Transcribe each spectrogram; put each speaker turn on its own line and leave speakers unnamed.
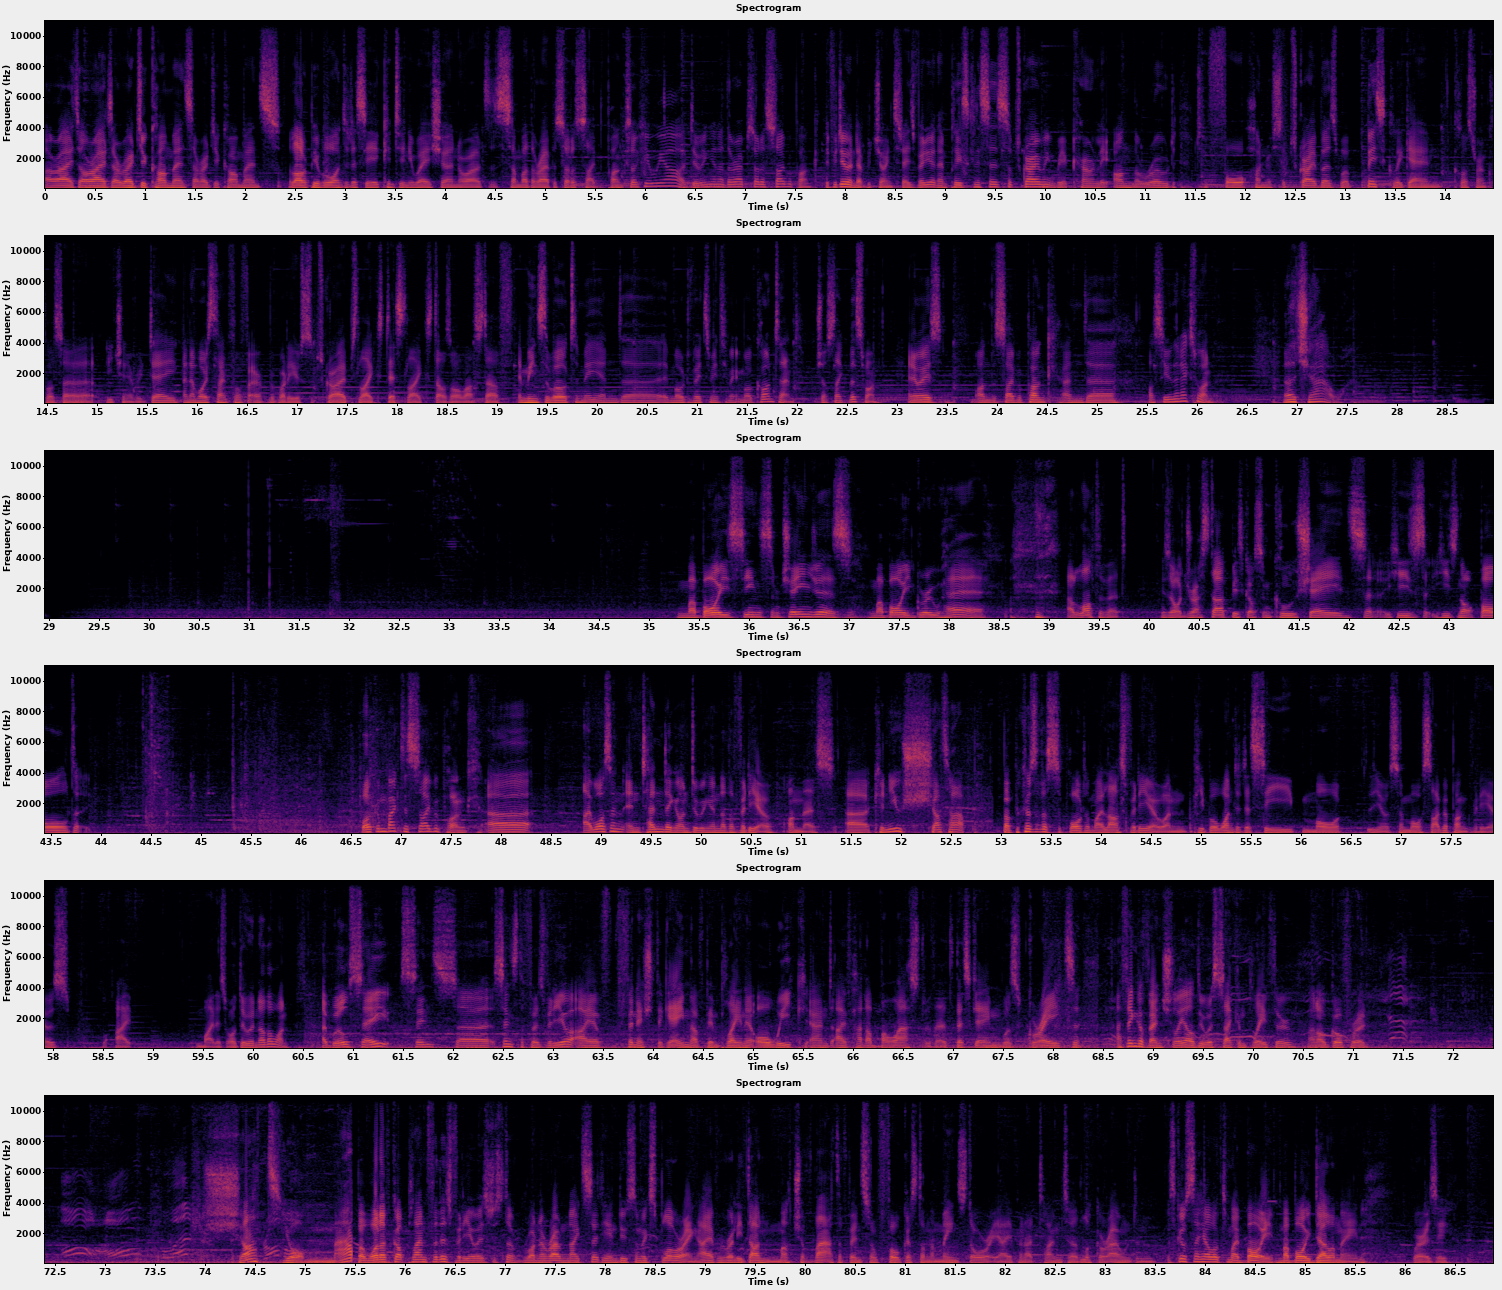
Alright, alright, I read your comments, I read your comments. A lot of people wanted to see a continuation or some other episode of Cyberpunk, so here we are, doing another episode of Cyberpunk. If you do end up enjoying today's video, then please consider subscribing. We are currently on the road to 400 subscribers. We're basically getting closer and closer each and every day. And I'm always thankful for everybody who subscribes, likes, dislikes, does all that stuff. It means the world to me, and uh, it motivates me to make more content, just like this one. Anyways, on the Cyberpunk, and uh, I'll see you in the next one. Uh, ciao. My boy's seen some changes. My boy grew hair. a lot of it. He's all dressed up, he's got some cool shades, he's he's not bald. Welcome back to Cyberpunk. Uh, I wasn't intending on doing another video on this. Uh, can you shut up? But because of the support of my last video and people wanted to see more, you know, some more Cyberpunk videos, I might as well do another one. I will say, since uh, since the first video, I have finished the game. I've been playing it all week, and I've had a blast with it. This game was great. I think eventually I'll do a second playthrough, and I'll go for a... Shut your mouth! But what I've got planned for this video is just to run around Night City and do some exploring. I haven't really done much of that. I've been so focused on the main story, I haven't had time to look around and... Let's go say hello to my boy, my boy Delamain. Where is he?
